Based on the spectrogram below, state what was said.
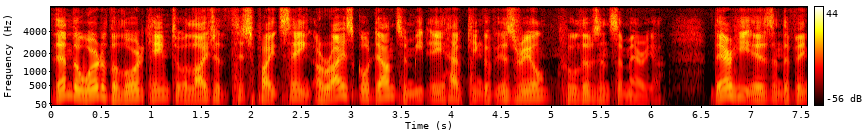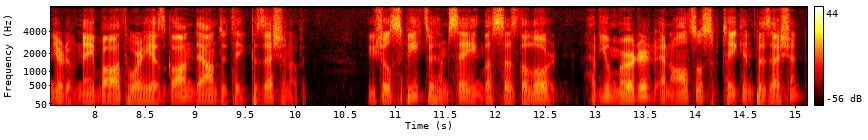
Then the word of the Lord came to Elijah the Tishbite, saying, Arise, go down to meet Ahab king of Israel, who lives in Samaria. There he is in the vineyard of Naboth, where he has gone down to take possession of it. You shall speak to him, saying, Thus says the Lord, Have you murdered and also taken possession?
